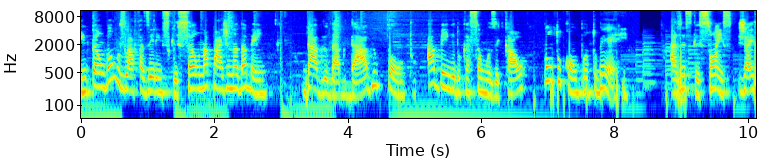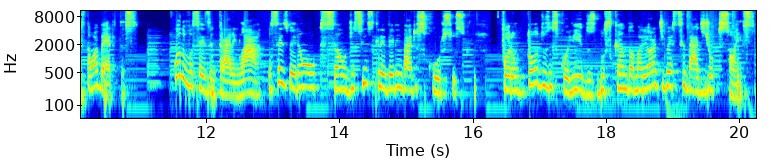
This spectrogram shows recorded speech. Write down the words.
Então vamos lá fazer a inscrição na página da BEM www.abemeducaçãomusical.com.br. As inscrições já estão abertas. Quando vocês entrarem lá, vocês verão a opção de se inscrever em vários cursos. Foram todos escolhidos buscando a maior diversidade de opções.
